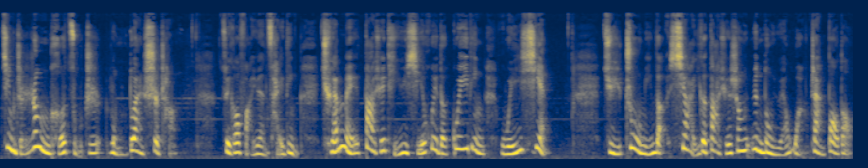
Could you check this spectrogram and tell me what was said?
禁止任何组织垄断市场。最高法院裁定，全美大学体育协会的规定违宪。据著名的下一个大学生运动员网站报道，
